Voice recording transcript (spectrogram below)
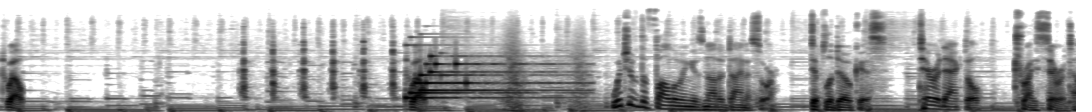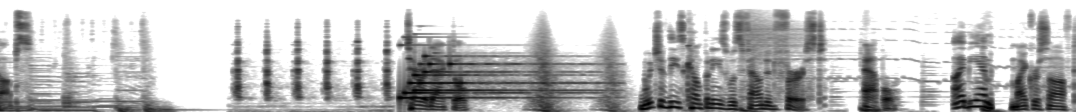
12. Which of the following is not a dinosaur? Diplodocus, pterodactyl, triceratops. Pterodactyl. Which of these companies was founded first? Apple, IBM, Microsoft,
